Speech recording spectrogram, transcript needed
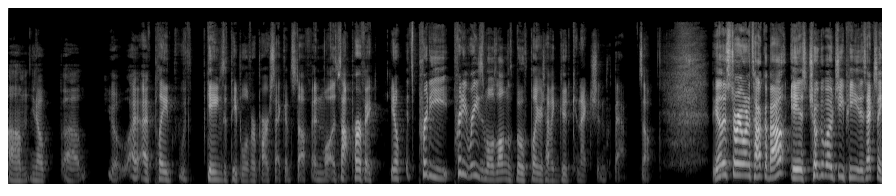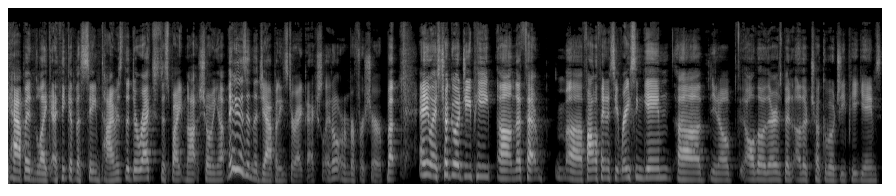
um, you know, uh, you know, I, have played with games with people over Parsec and stuff. And while it's not perfect, you know, it's pretty pretty reasonable as long as both players have a good connection with that. So the other story I want to talk about is Chocobo GP. This actually happened, like, I think at the same time as the Direct, despite not showing up. Maybe it was in the Japanese Direct, actually. I don't remember for sure. But, anyways, Chocobo GP, um, that's that uh, Final Fantasy racing game. Uh, you know, although there's been other Chocobo GP games.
